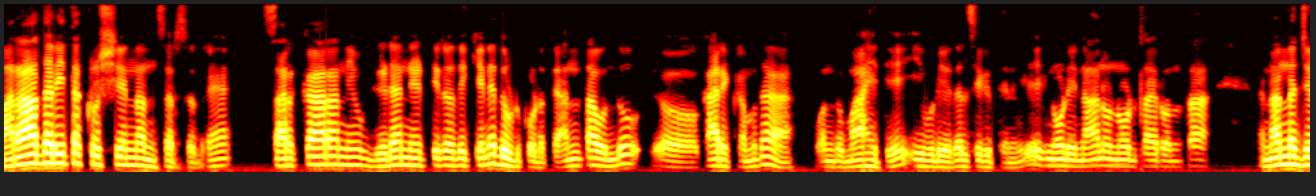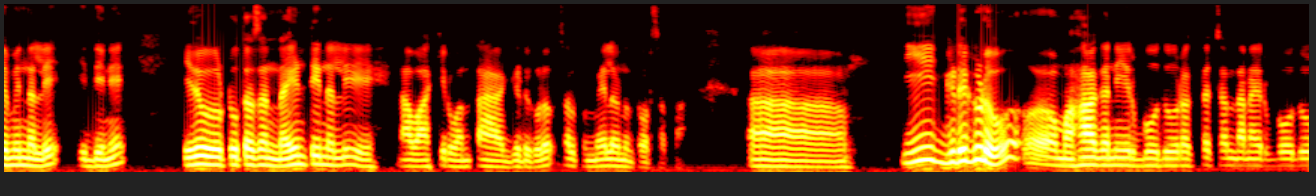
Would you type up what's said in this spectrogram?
ಮರಾಧರಿತ ಕೃಷಿಯನ್ನು ಅನುಸರಿಸಿದ್ರೆ ಸರ್ಕಾರ ನೀವು ಗಿಡ ನೆಟ್ಟಿರೋದಕ್ಕೇನೆ ದುಡ್ಡು ಕೊಡುತ್ತೆ ಅಂತ ಒಂದು ಕಾರ್ಯಕ್ರಮದ ಒಂದು ಮಾಹಿತಿ ಈ ವಿಡಿಯೋದಲ್ಲಿ ಸಿಗುತ್ತೆ ನಿಮಗೆ. ಈಗ ನೋಡಿ ನಾನು ನೋಡ್ತಾ ಇರುವಂಥ ನನ್ನ ಜಮೀನಲ್ಲಿ ಇದ್ದೀನಿ. ಇದು ಟೂ ತೌಸಂಡ್ ನೈನ್ಟೀನಲ್ಲಿ ನಾವು ಹಾಕಿರುವಂತಹ ಗಿಡಗಳು ಸ್ವಲ್ಪ ಮೇಲನ್ನು ತೋರಿಸಪ್ಪ. ಈ ಗಿಡಗಳು ಮಹಾಗನಿ ಇರ್ಬೋದು ರಕ್ತಚಂದನ ಇರ್ಬೋದು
